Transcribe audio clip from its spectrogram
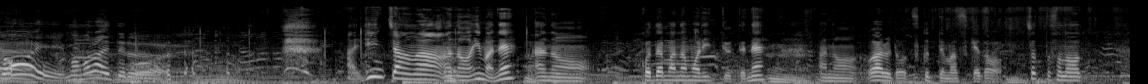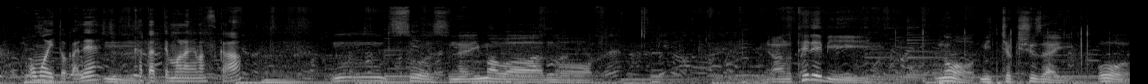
ごい。守られてる。すごい。はい、りんちゃんは、あの今ね、うん。あのこだまの森って言ってね、うん。あのワールドを作ってますけど、うん。ちょっとその思いとかね、うん。語ってもらえますか？うーんそうですね。今はあのあのテレビの密着取材を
